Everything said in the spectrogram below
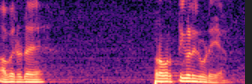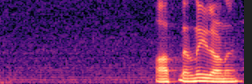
അവരുടെ പ്രവൃത്തികളിലൂടെയാണ്. ആ സ്മരണയിലാണ്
